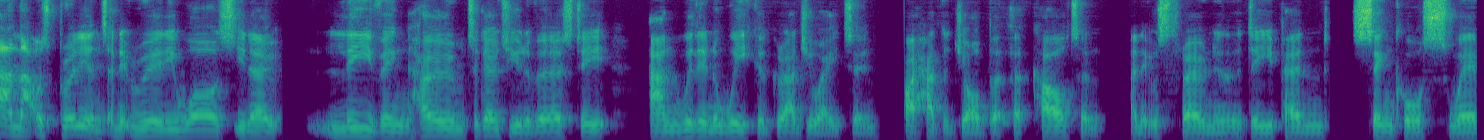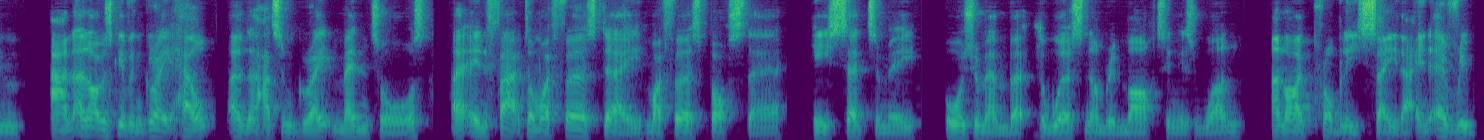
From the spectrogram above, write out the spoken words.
And that was brilliant. And it really was, you know, leaving home to go to university and within a week of graduating, I had the job at, at Carlton and it was thrown in the deep end, sink or swim. And, and I was given great help and I had some great mentors. Uh, in fact, on my first day, my first boss there, he said to me, always remember the worst number in marketing is one. And I probably say that in every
